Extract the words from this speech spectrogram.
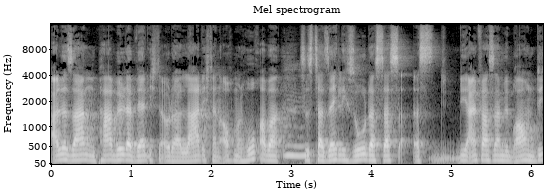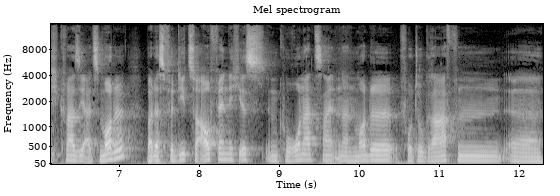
alle sagen, ein paar Bilder werde ich oder lade ich dann auch mal hoch, aber mhm. es ist tatsächlich so, dass das, dass die einfach sagen, wir brauchen dich quasi als Model, weil das für die zu aufwendig ist in Corona-Zeiten dann Model, Fotografen, äh,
